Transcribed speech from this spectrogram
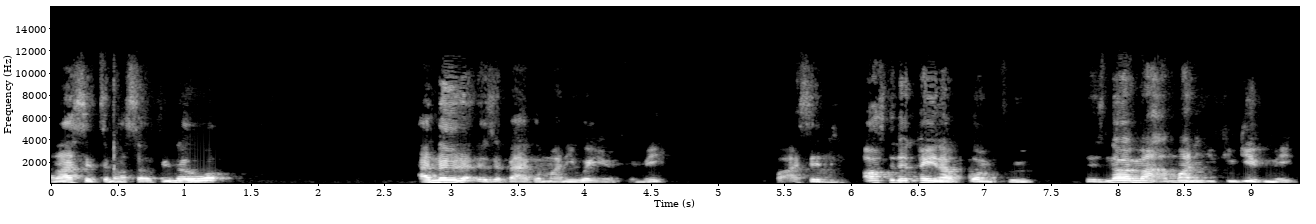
and I said to myself, you know what? I know that there's a bag of money waiting for me, but I said Mm. after the pain I've gone through, there's no amount of money you can give me,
